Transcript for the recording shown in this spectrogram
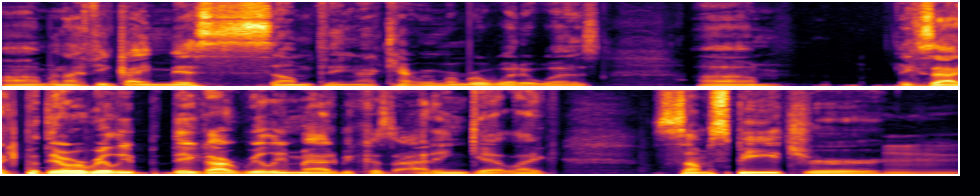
Um, and I think I missed something. I can't remember what it was um, exactly, but they were really they got really mad because I didn't get like some speech or Mm-hmm.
